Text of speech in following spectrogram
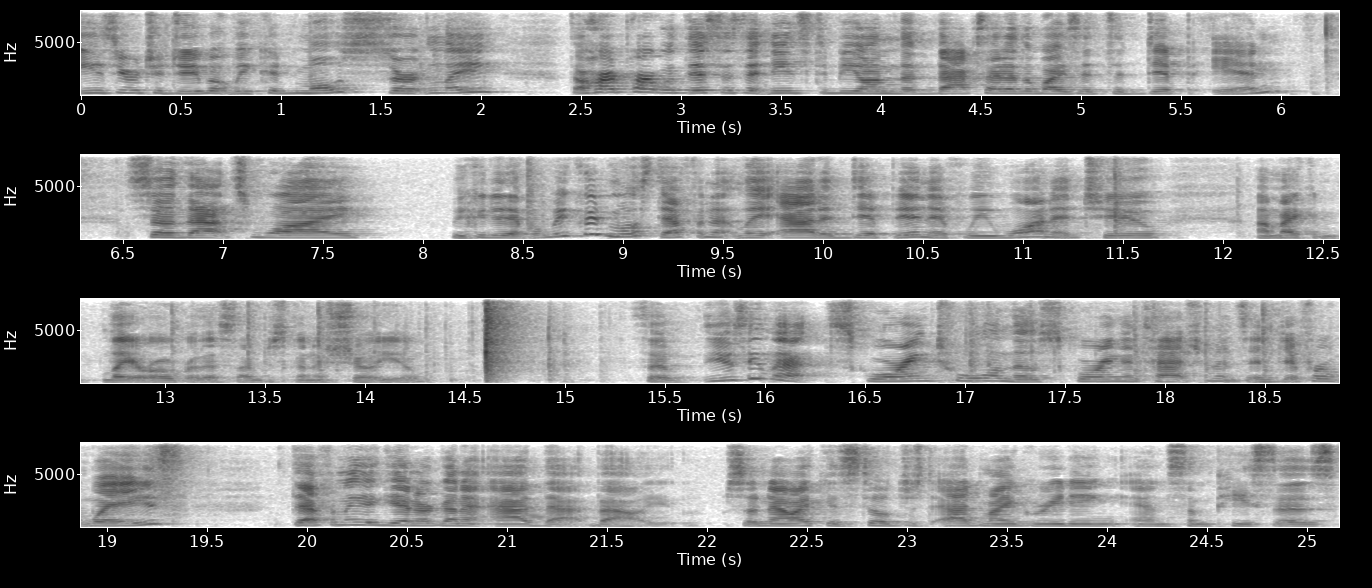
easier to do, but we could most certainly, the hard part with this is it needs to be on the back side, otherwise it's a dip in. So that's why we could do that. But we could most definitely add a dip in if we wanted to. Um, I can layer over this. I'm just going to show you. So using that scoring tool and those scoring attachments in different ways definitely again are going to add that value. So now I could still just add my greeting and some pieces.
